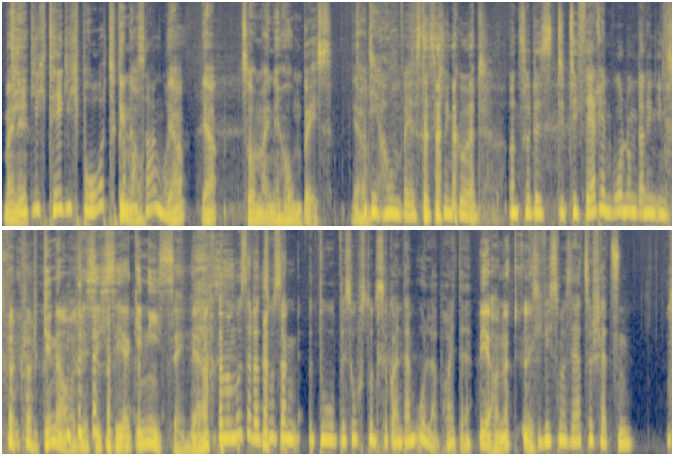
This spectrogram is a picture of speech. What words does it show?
meine, täglich, täglich Brot, kann genau, man sagen, oder? ja, ja, so meine Homebase. Ja. Die Homebase, das klingt gut. Und so das, die, die Ferienwohnung dann in Innsbruck. Genau, das ich sehr genieße. Ja, Weil man muss ja dazu sagen, du besuchst uns sogar in deinem Urlaub heute. ja natürlich. Das wissen wir sehr zu schätzen.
